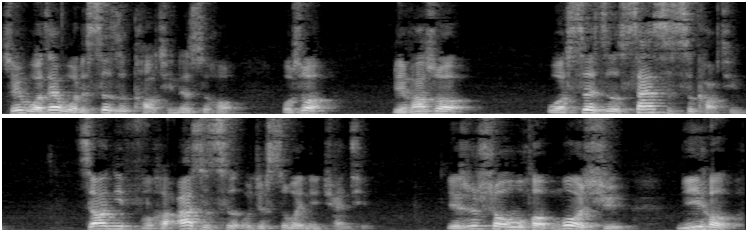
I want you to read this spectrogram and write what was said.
所以我在我的设置考勤的时候，我说，比方说，我设置三十次考勤，只要你符合二十次，我就视为你全勤。也就是说，我默许你有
